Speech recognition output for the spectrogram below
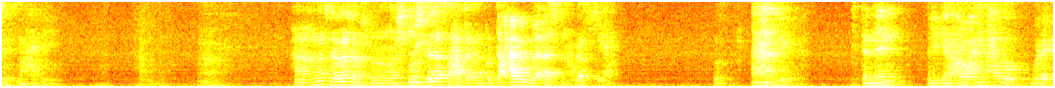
تسمع عليه آه، خلاص يا باشا مش مش مشكلة. سعادتك أنا كنت حابب أسمع بس يعني. أنا عندي فكرة. استناني. خليك أنا هروح أجيب حاجة وراجع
